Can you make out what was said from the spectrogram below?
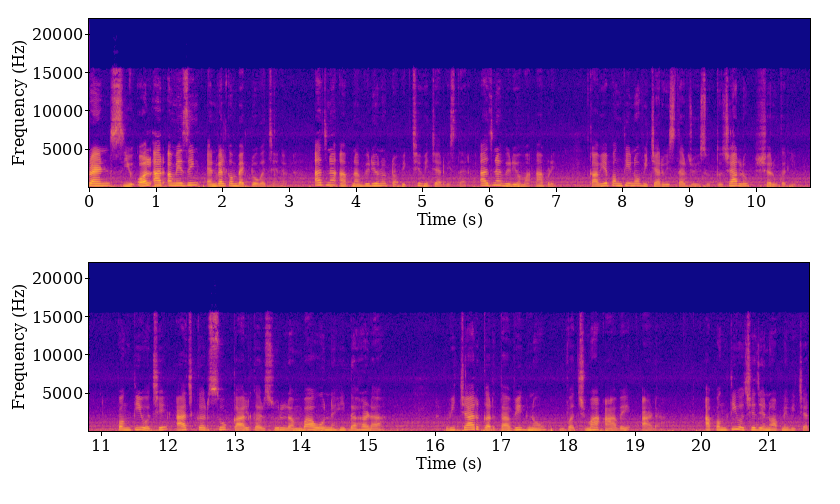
Friends you all are amazing and welcome back to our channel આજના આપના વિડીયોનો ટોપિક છે વિચાર વિસ્તાર. આજના વિડીયોમાં આપણે કાવ્ય પંક્તિનો વિચાર વિસ્તાર જોઈશું. તો ચાલો શરૂ કરીએ. પંક્તિઓ છે, આજ કરશું, કાલ કરશું લંબાવો નહીં દહાડા, વિચાર કરતા વિઘ્નો વચમાં આવે આડા. આ પંક્તિઓ છે જેનો આપણે વિચાર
